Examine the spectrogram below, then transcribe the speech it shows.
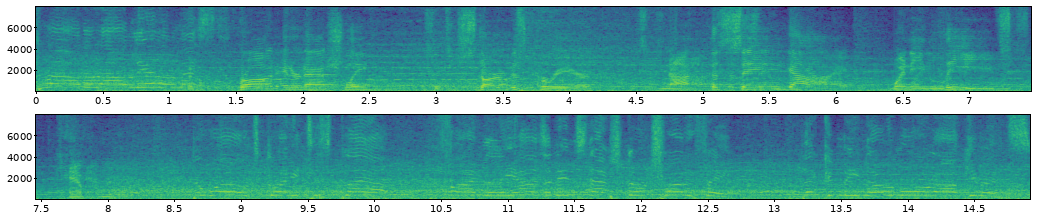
crowd around Lionel Messi. Fraud internationally since he started his career. He's not the same guy when he leaves Camp Nou. The world's greatest player finally has an international trophy. There can be no more arguments.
